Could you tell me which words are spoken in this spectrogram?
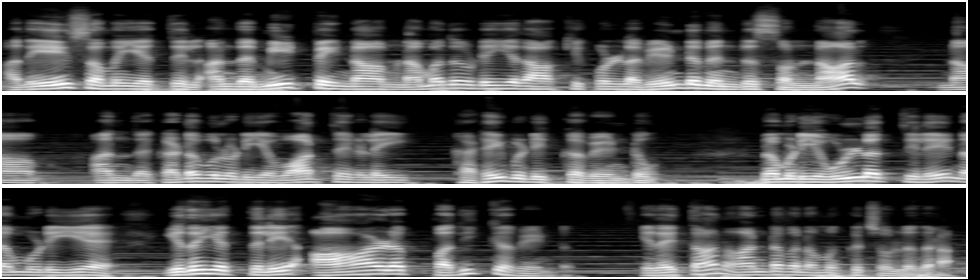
அதே சமயத்தில் அந்த மீட்பை நாம் நமதுடையதாக்கிக் கொள்ள வேண்டும் என்று சொன்னால் நாம் அந்த கடவுளுடைய வார்த்தைகளை கடைபிடிக்க வேண்டும். நம்முடைய உள்ளத்திலே நம்முடைய இதயத்திலே ஆழ பதிக்க வேண்டும். இதைத்தான் ஆண்டவர் நமக்கு சொல்லுகிறார்.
